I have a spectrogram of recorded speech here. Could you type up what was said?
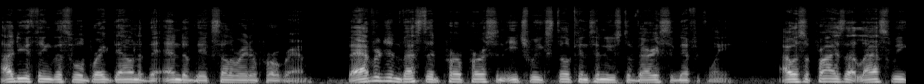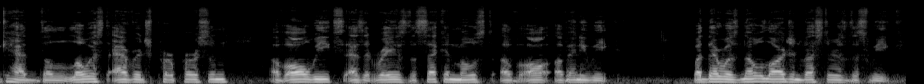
How do you think this will break down at the end of the accelerator program? The average invested per person each week still continues to vary significantly. I was surprised that last week had the lowest average per person of all weeks as it raised the second most of all of any week. But there was no large investors this week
